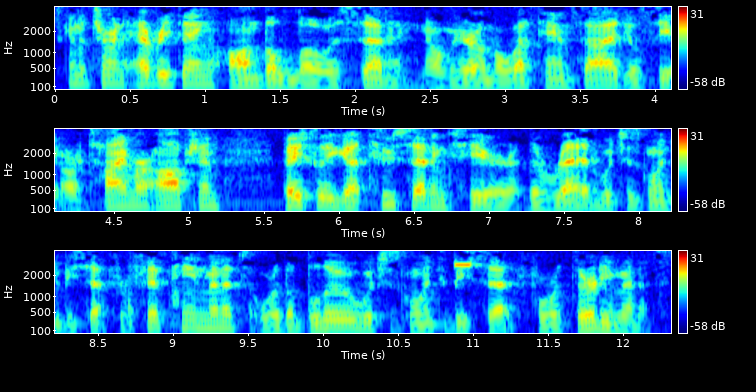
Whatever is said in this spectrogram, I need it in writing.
It's going to turn everything on the lowest setting. Now over here on the left-hand side, you'll see our timer option. Basically, you got two settings here. The red, which is going to be set for 15 minutes, or the blue, which is going to be set for 30 minutes.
